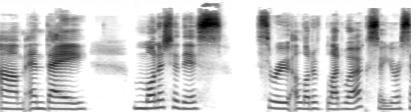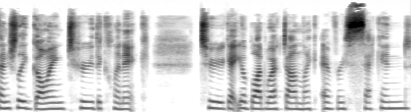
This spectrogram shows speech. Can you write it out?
um, and they monitor this through a lot of blood work. So you're essentially going to the clinic to get your blood work done like every second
